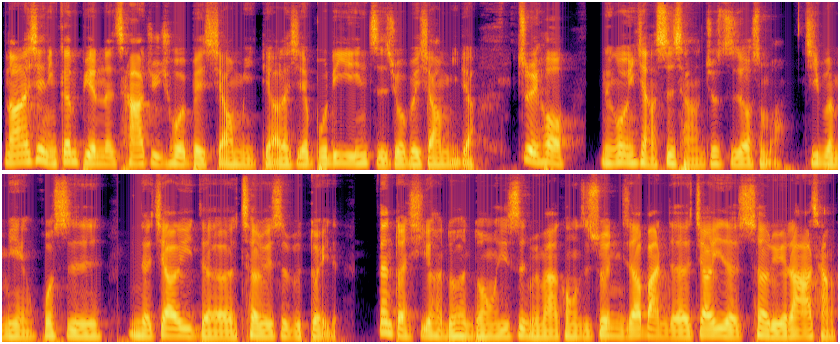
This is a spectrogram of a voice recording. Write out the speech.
然后那些你跟别人的差距就会被消弭掉，那些不利因子就会被消弭掉，最后能够影响市场就只有什么基本面或是你的交易的策略是不是对的。但短期有很多很多东西是没办法控制，所以你只要把你的交易的策略拉长，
